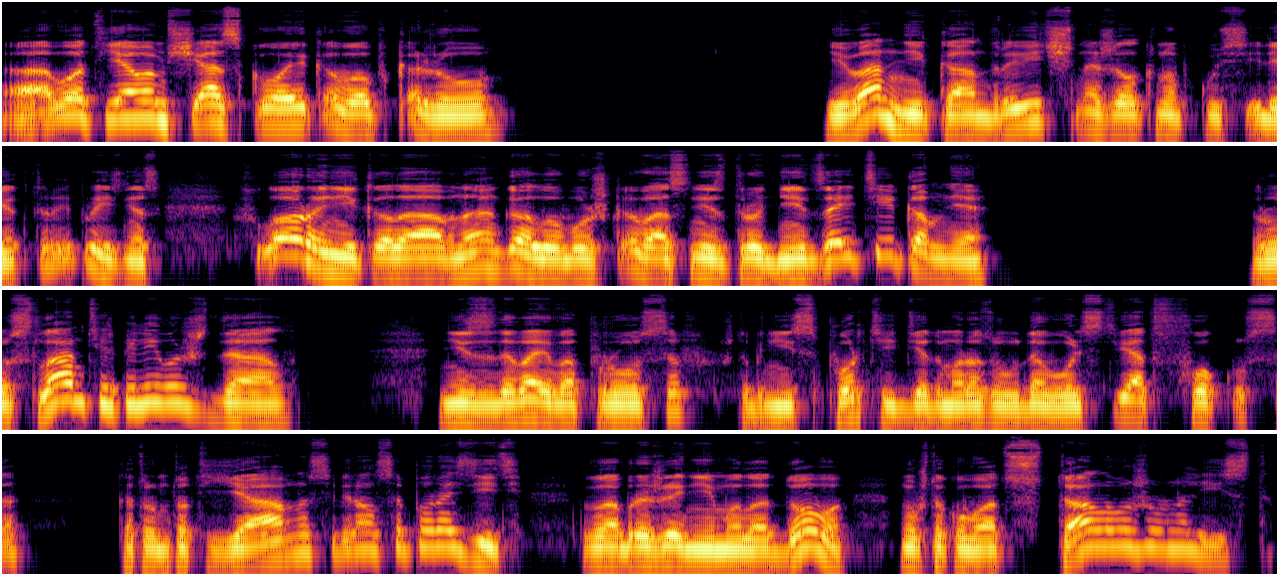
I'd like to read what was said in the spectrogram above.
А вот я вам сейчас кое-кого покажу. Иван Никандрович нажал кнопку селектора и произнес «Флора Николаевна, голубушка, вас не затруднит зайти ко мне». Руслан терпеливо ждал не задавая вопросов, чтобы не испортить Деду Морозу удовольствие от фокуса, которым тот явно собирался поразить воображение молодого, но уж такого отсталого журналиста.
